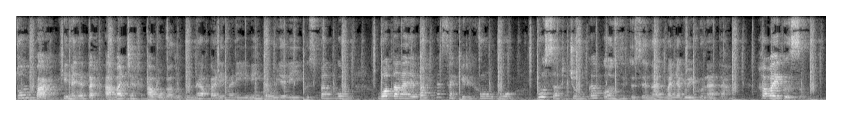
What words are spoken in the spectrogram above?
nintakama hispirhachimunku. Tumpaq hinallataq amachaq abogadokunapa rimariyninta uyariykuspanku botanallapaqna sakirjunku pusaq chunka constitucional mañakuykunata. Hawaykusun.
